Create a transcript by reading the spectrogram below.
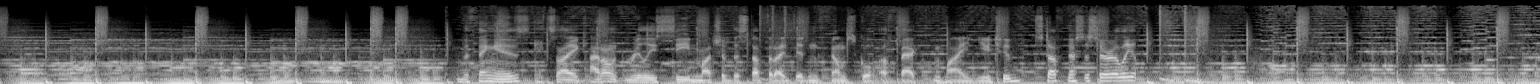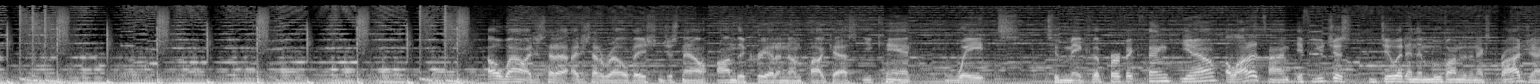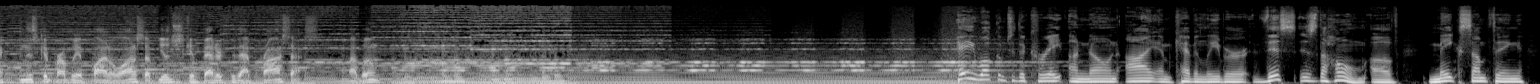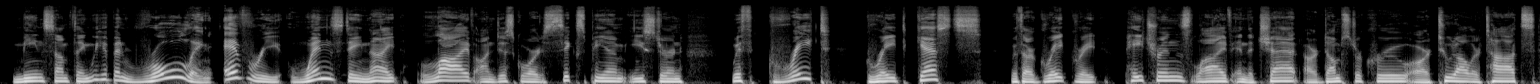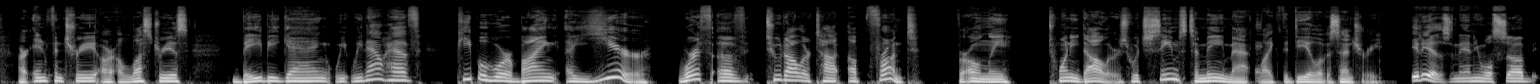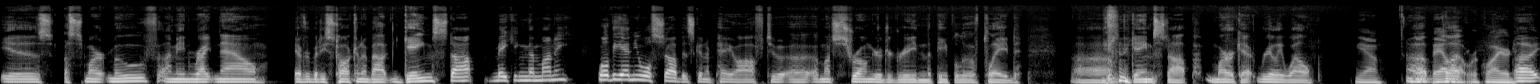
The thing is, it's like I don't really see much of the stuff that I did in film school affect my YouTube stuff necessarily. Oh wow! I just had a I just had a revelation just now on the Create Unknown podcast. You can't wait to make the perfect thing. You know, a lot of time if you just do it and then move on to the next project, and this could probably apply to a lot of stuff, you'll just get better through that process. Ba boom. Hey, welcome to the Create Unknown. I am Kevin Lieber. This is the home of Make Something Mean Something. We have been rolling every Wednesday night live on Discord, 6 p.m. Eastern, with great, great guests, with our great, great patrons live in the chat, our dumpster crew, our $2 tots, our infantry, our illustrious baby gang. We, we now have people who are buying a year worth of $2 tot up front for only $20, which seems to me, Matt, like the deal of a century. It is. An annual sub is a smart move. I mean, right now, everybody's talking about GameStop making the money. Well, the annual sub is going to pay off to a, a, much stronger degree than the people who have played uh, the GameStop market really well. Yeah. No uh, bailout but, required. Uh,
